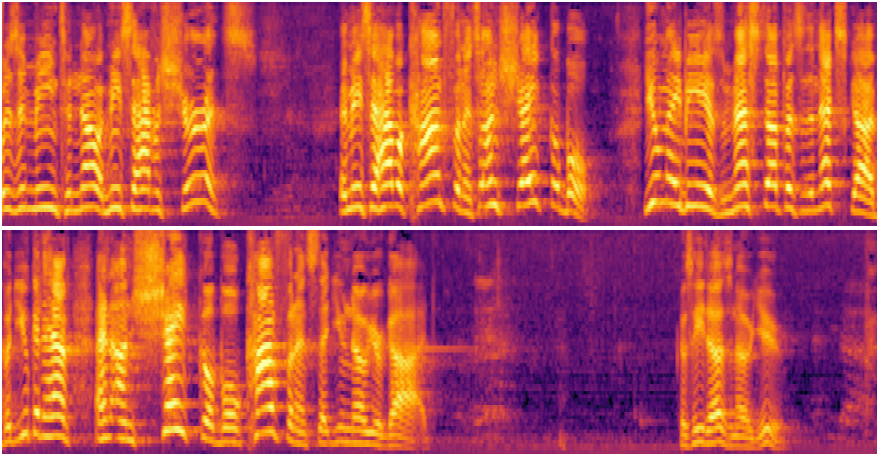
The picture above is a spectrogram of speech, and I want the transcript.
What does it mean to know? It means to have assurance. It means to have a confidence, unshakable. You may be as messed up as the next guy, but you can have an unshakable confidence that you know your God. Because He does know you.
